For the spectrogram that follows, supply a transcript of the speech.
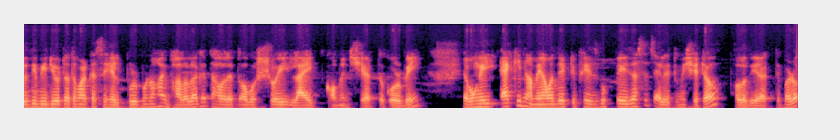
যদি ভিডিওটা তোমার কাছে হেল্পফুল মনে হয়, ভালো লাগে, তাহলে তো অবশ্যই লাইক কমেন্ট শেয়ার তো করবেই। এবং এই একই নামে আমাদের একটি ফেসবুক পেজ আছে, চাইলে তুমি সেটাও ফলো দিয়ে রাখতে পারো।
